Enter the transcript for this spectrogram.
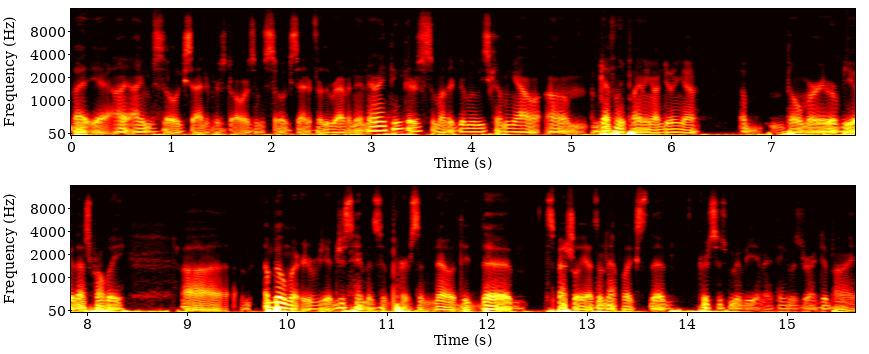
but yeah, I, I'm so excited for Star Wars. I'm so excited for The Revenant. And I think there's some other good movies coming out. Um, I'm definitely planning on doing a, a Bill Murray review. That's probably uh, a Bill Murray review, just him as a person. No, the the especially as a Netflix, the Christmas movie, and I think it was directed by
